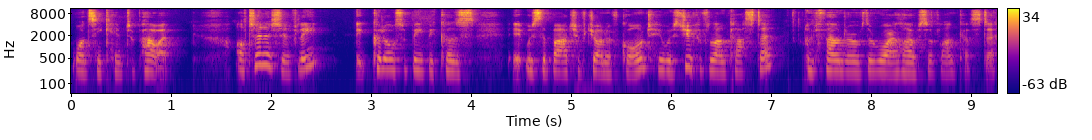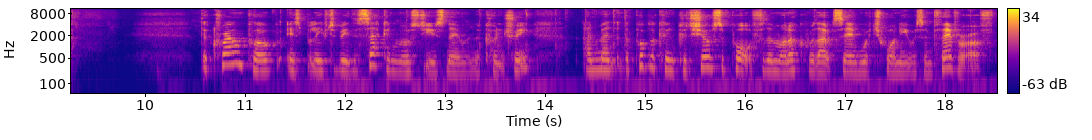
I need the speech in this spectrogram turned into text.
once he came to power. Alternatively, it could also be because it was the badge of John of Gaunt, who was Duke of Lancaster and founder of the Royal House of Lancaster. The Crown Pub is believed to be the second most used name in the country and meant that the publican could show support for the monarch without saying which one he was in favour of.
